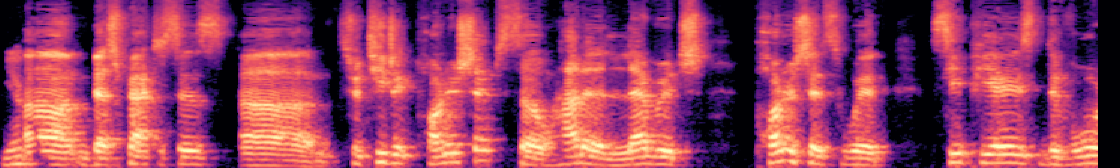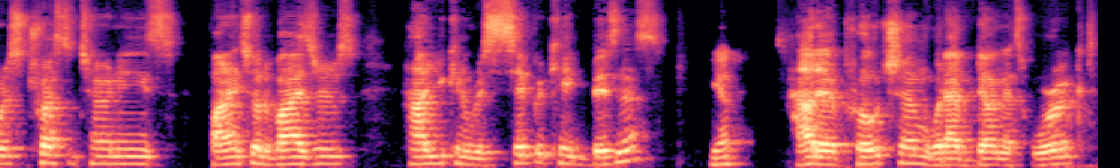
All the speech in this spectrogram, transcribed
Yep. Um, best practices, um, strategic partnerships. So how to leverage partnerships with CPAs, divorce, trust attorneys, financial advisors, how you can reciprocate business. Yep. How to approach them, what I've done that's worked.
